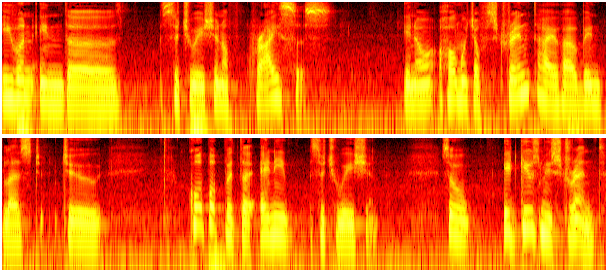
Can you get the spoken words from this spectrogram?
even in the situation of crisis. You know, how much of strength I have been blessed to cope up with the, any situation. So it gives me strength,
